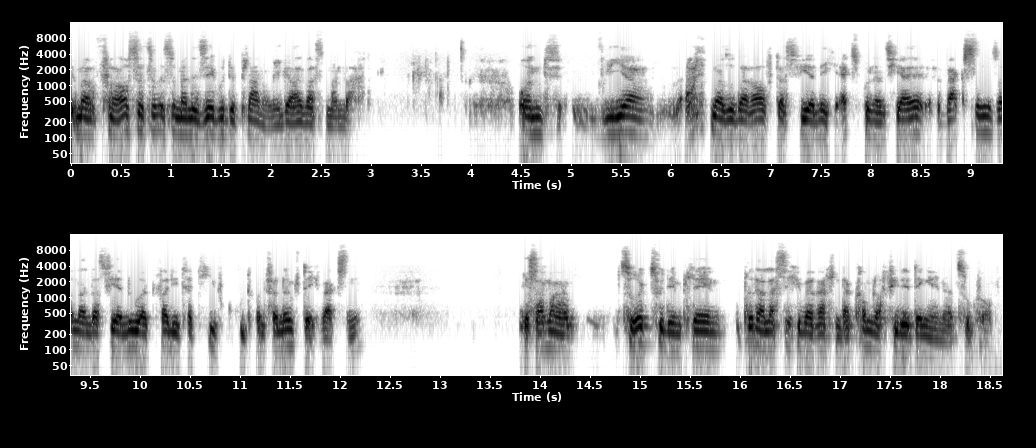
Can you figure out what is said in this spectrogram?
immer Voraussetzung ist immer eine sehr gute Planung, egal was man macht. Und wir achten also darauf, dass wir nicht exponentiell wachsen, sondern dass wir nur qualitativ gut und vernünftig wachsen. Ich sag mal, zurück zu den Plänen. Britta, lass dich überraschen, da kommen noch viele Dinge in der Zukunft.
